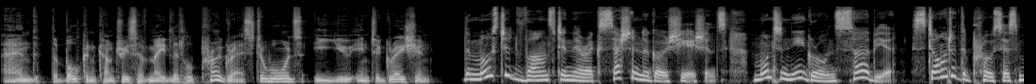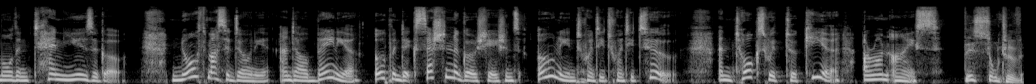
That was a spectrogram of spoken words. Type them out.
and the Balkan countries have made little progress towards EU integration. The most advanced in their accession negotiations, Montenegro and Serbia, started the process more than 10 years ago. North Macedonia and Albania opened accession negotiations only in 2022, and talks with Turkey are on ice. This sort of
